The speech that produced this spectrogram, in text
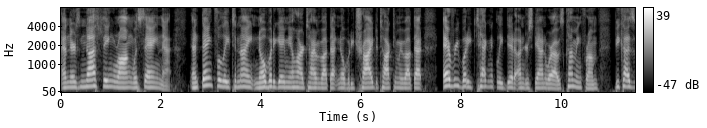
And there's nothing wrong with saying that. And thankfully, tonight, nobody gave me a hard time about that. Nobody tried to talk to me about that. Everybody technically did understand where I was coming from because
